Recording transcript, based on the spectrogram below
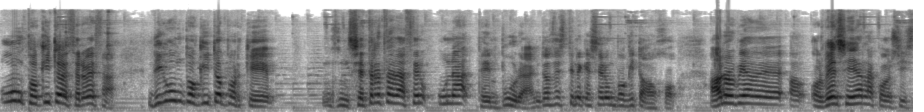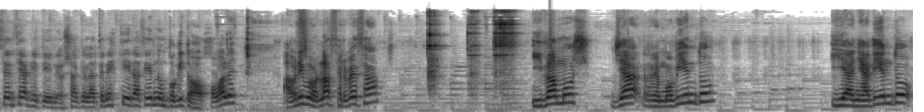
Un poquito de cerveza. Digo un poquito porque se trata de hacer una tempura, entonces tiene que ser un poquito a ojo. Ahora os voy, a os voy a enseñar la consistencia que tiene, o sea que la tenéis que ir haciendo un poquito a ojo, ¿vale? Abrimos la cerveza y vamos ya removiendo y añadiendo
